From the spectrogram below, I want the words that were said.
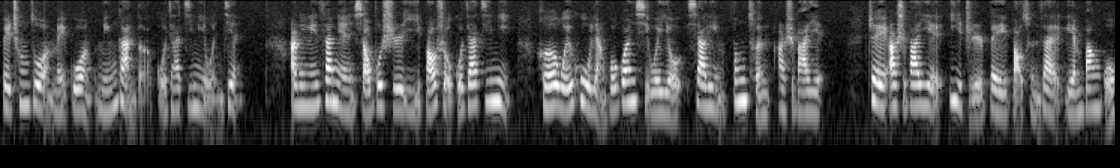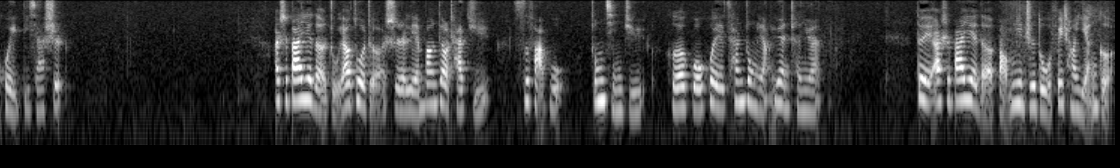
被称作美国敏感的国家机密文件。二零零三年，小布什以保守国家机密和维护两国关系为由，下令封存二十八页。这二十八页一直被保存在联邦国会地下室。二十八页的主要作者是联邦调查局、司法部、中情局和国会参众两院成员。对二十八页的保密制度非常严格，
